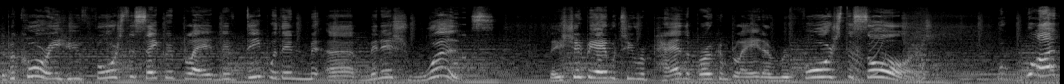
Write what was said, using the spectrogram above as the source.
The Picori who forged the sacred blade live deep within uh, Minish Woods. They should be able to repair the broken blade and reforge the sword. What?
